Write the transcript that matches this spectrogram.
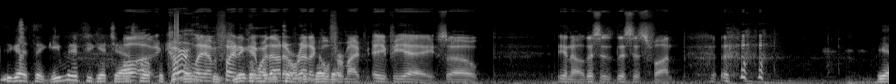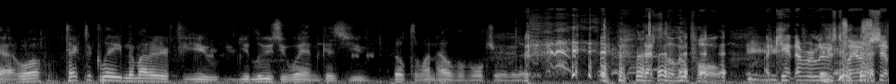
you gotta think, even if you get your ass well, uh, currently I'm fighting him without a reticle for my APA, so you know this is this is fun. Yeah, well, technically, no matter if you you lose, you win because you built one hell of a vulture over there. That's the loophole. I can't ever lose to my own That's ship.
